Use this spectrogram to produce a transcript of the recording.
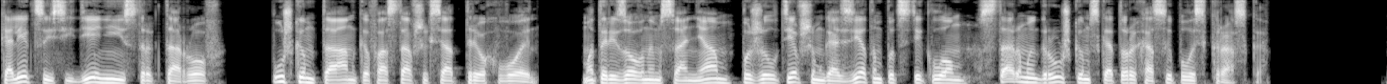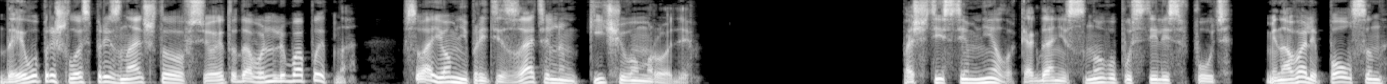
Коллекции сидений из тракторов, пушкам танков, оставшихся от трех войн, моторизованным саням, пожелтевшим газетам под стеклом, старым игрушкам, с которых осыпалась краска. Дейлу пришлось признать, что все это довольно любопытно — в своем непритязательном кичевом роде. Почти стемнело, когда они снова пустились в путь, миновали Полсон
